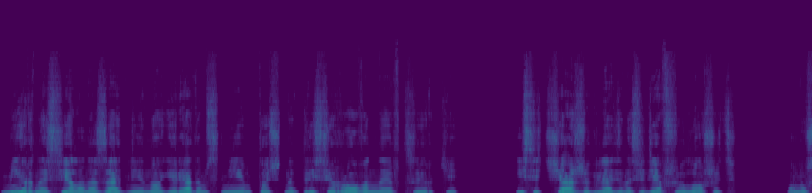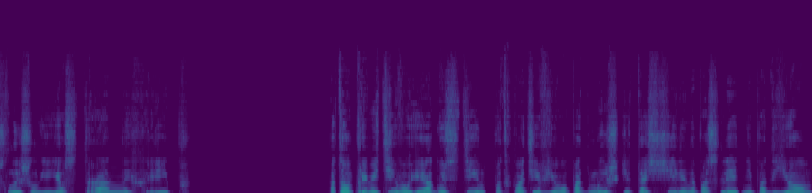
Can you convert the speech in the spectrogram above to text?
мирно села на задние ноги рядом с ним, точно дрессированная в цирке. И сейчас же, глядя на сидевшую лошадь, он услышал ее странный хрип. Потом Примитиву и Агустин, подхватив его подмышки, тащили на последний подъем,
